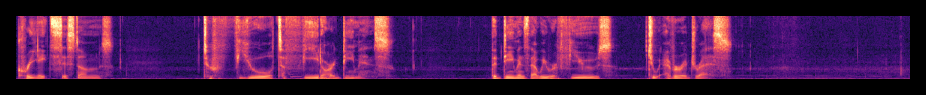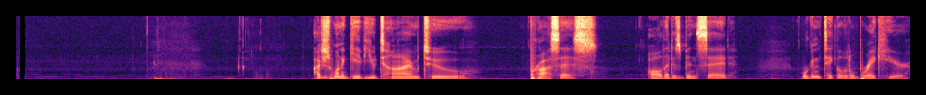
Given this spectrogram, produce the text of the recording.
create systems to fuel, to feed our demons. The demons that we refuse to ever address. I just want to give you time to process all that has been said. We're going to take a little break here.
